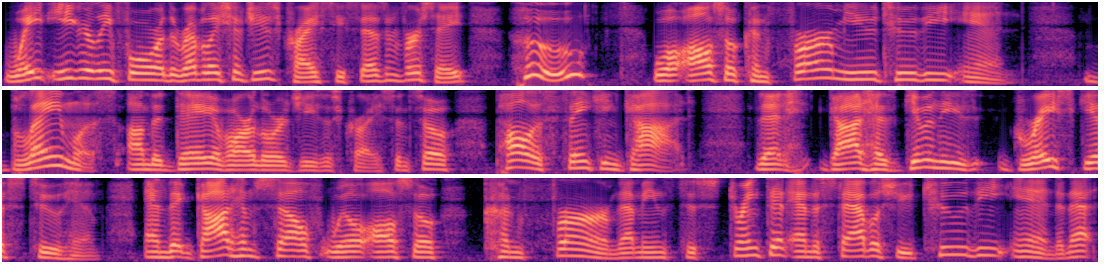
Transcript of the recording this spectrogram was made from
wait eagerly for the revelation of Jesus Christ, he says in verse 8, who will also confirm you to the end, blameless on the day of our Lord Jesus Christ. And so Paul is thanking God that God has given these grace gifts to him and that God himself will also confirm. That means to strengthen and establish you to the end. And that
